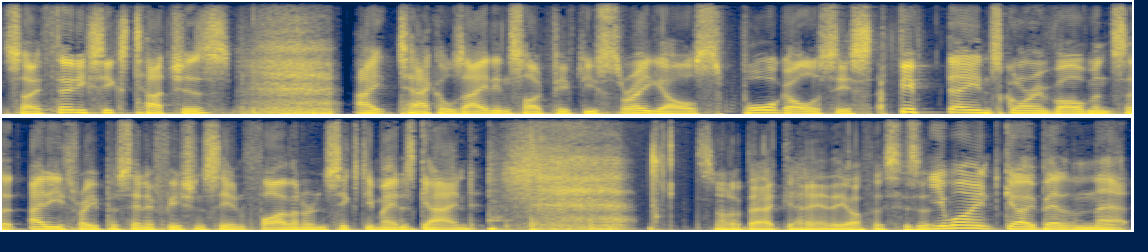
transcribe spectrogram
So 36 touches, eight tackles, eight inside 50s, three goals, four goal assists, 15 score involvements at 83% efficiency and 560 metres gained. It's not a bad game in the office, is it? You won't go better than that,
